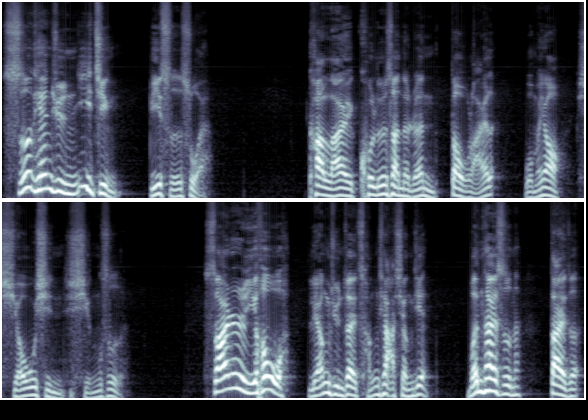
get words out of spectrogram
石天军一惊，彼此说呀：“看来昆仑山的人都来了，我们要小心行事。”三日以后啊。两军在城下相见，文太师呢带着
